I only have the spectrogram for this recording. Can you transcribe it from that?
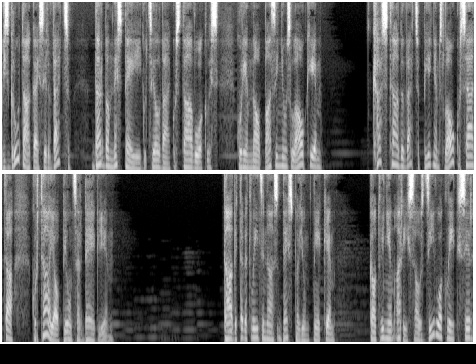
Visgrūtākais ir vecu, darbam nespējīgu cilvēku stāvoklis, kuriem nav paziņu uz laukiem. Kas tādu vecu pieņems lauku sētā, kur tā jau pilns ar bēgļiem? Tādi tagad līdzinās bezpajumtniekiem, kaut viņiem arī savs dzīvoklītis ir,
